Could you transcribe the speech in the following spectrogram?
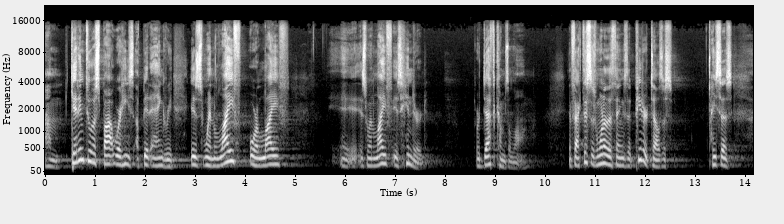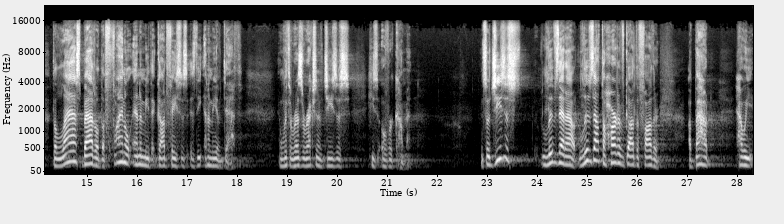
um, get him to a spot where he's a bit angry, is when life or life is when life is hindered or death comes along. In fact, this is one of the things that Peter tells us. He says, the last battle, the final enemy that God faces is the enemy of death. And with the resurrection of Jesus, he's overcome it. And so Jesus lives that out, lives out the heart of God the Father about how he,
